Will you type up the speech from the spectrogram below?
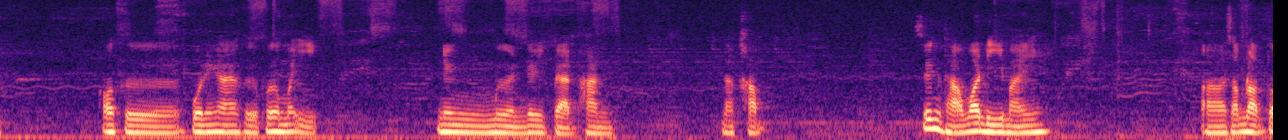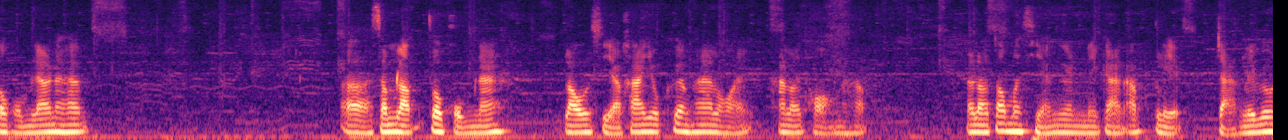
108,000 ก็คือพูดง่ายๆก็คือเพิ่มมาอีก 10,000กับอีก 8,000 นะครับ ซึ่งถามว่าดีไหมสำหรับตัวผมแล้วนะครับสำหรับตัวผมนะ เราเสียค่ายกเครื่อง 500 500ทองนะครับ แล้วเราต้องมาเสียเงินในการอัปเกรดจากเลเวล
